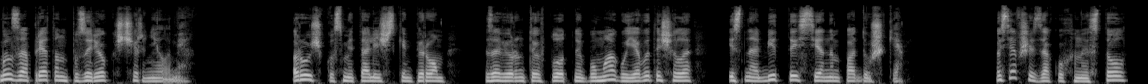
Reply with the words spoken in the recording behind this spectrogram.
был запрятан пузырек с чернилами. Ручку с металлическим пером, завернутую в плотную бумагу, я вытащила из набитой сеном подушки. Усевшись за кухонный стол,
